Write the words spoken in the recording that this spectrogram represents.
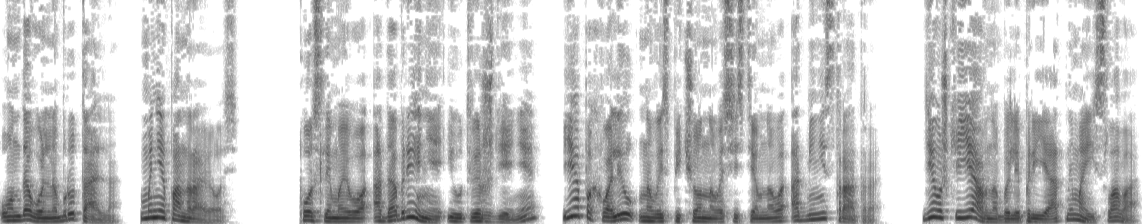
он довольно брутально, мне понравилось. После моего одобрения и утверждения я похвалил новоиспеченного системного администратора. Девушке явно были приятны мои слова.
